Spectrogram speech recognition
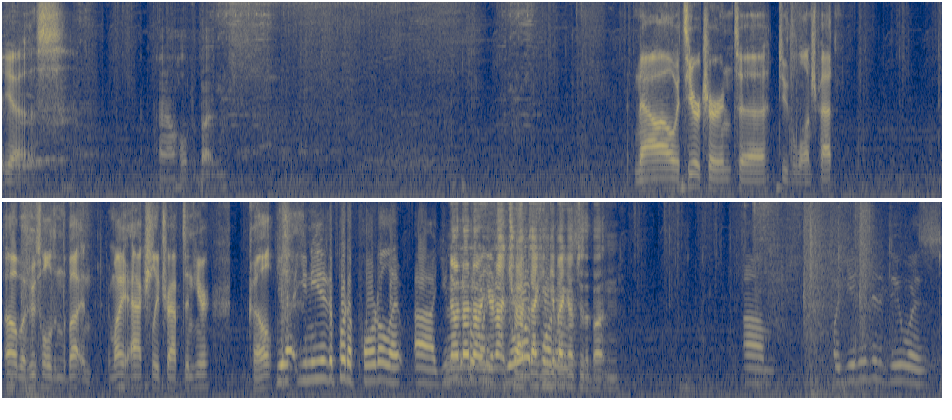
Yes. And I'll hold the button. Now it's your turn to do the launch pad. Oh, but who's holding the button? Am I actually trapped in here? Help. Yeah, you needed to put a portal at. Uh, you No, no, no. You're not your trapped. I can get back up to the button. Um, what you needed to do was,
